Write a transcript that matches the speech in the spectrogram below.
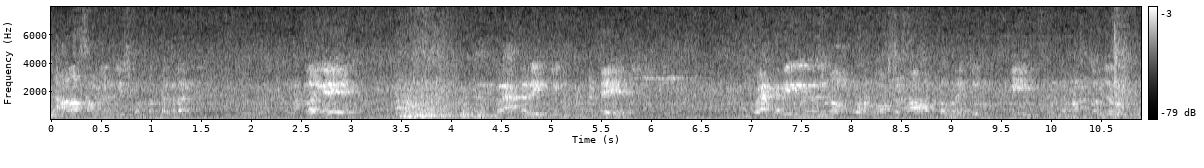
చాలా సమయం తీసుకుంటుంది అక్కడ. అట్లాగే క్వాకరీకి అంటే క్వాకరీ వాళ్ళు కూడా కొంచెం మా యొక్క వైద్య వృత్తికి కొంచెం నష్టం జరుగుతుంది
